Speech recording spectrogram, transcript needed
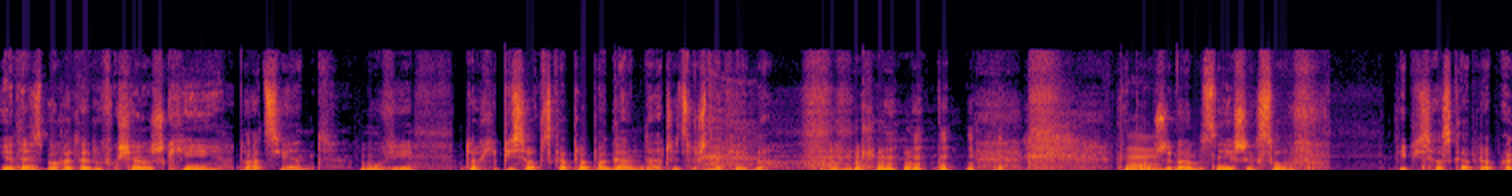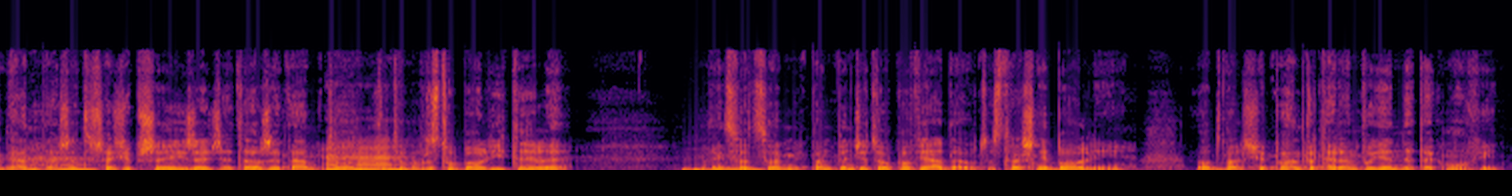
Jeden z bohaterów książki, pacjent, mówi, to hipisowska propaganda, czy coś takiego. Chyba Tak. używam mocniejszych słów. Hipisowska propaganda, że Aha. trzeba się przyjrzeć, że to, że tamto, Aha. mówi, to po prostu boli tyle. No i co, co mi pan będzie tu opowiadał? To strasznie boli. Odwal się pan, weteran wojenny tak mówi.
